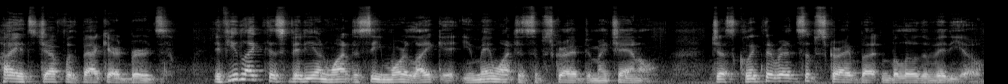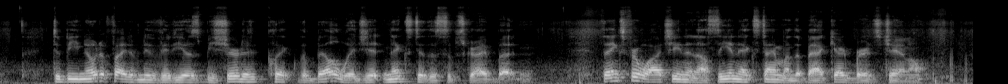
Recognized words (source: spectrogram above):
Hi, it's Jeff with Backyard Birds. If you like this video and want to see more like it, you may want to subscribe to my channel. Just click the red subscribe button below the video. To be notified of new videos, be sure to click the bell widget next to the subscribe button. Thanks for watching and I'll see you next time on the Backyard Birds channel.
